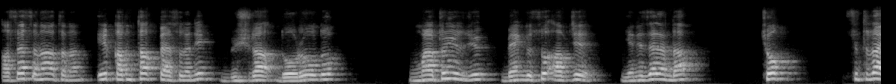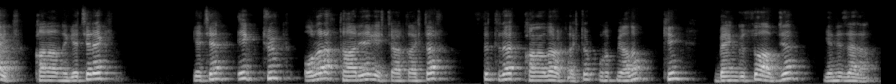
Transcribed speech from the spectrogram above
Aselsan'a atanan ilk kadın tak personeli Büşra Doğru oldu. Maraton yüzücü Bengisu Avcı Yeni Zelanda çok straight kanalını geçerek geçen ilk Türk olarak tarihe geçti arkadaşlar. Straight kanalı arkadaşlar unutmayalım. Kim? Bengisu Avcı Yeni Zelanda.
